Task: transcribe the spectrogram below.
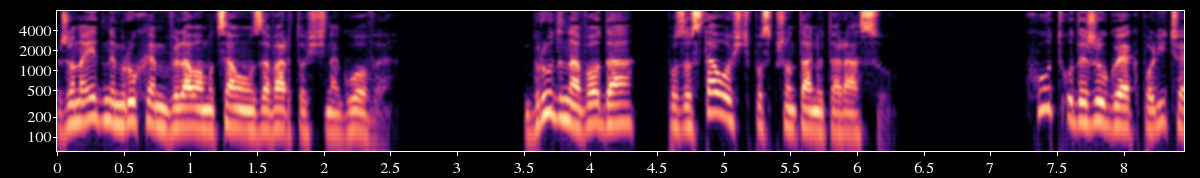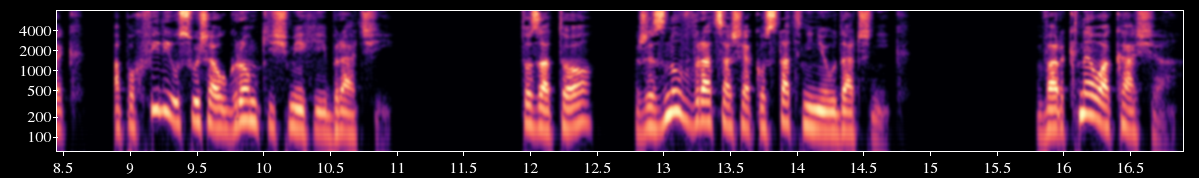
żona jednym ruchem wylała mu całą zawartość na głowę. Brudna woda, pozostałość po sprzątaniu tarasu. Chłód uderzył go jak policzek, a po chwili usłyszał gromki śmiech jej braci. To za to, że znów wracasz jak ostatni nieudacznik. Warknęła Kasia.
